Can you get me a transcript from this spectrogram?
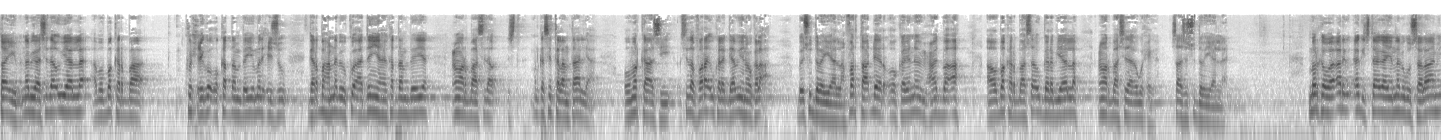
ayib nabigaa sidaa u yaalla abubakar baa ku xigo oo ka dambeeyo madaxiisu garbaha nabiga cumar baa sida marka si talantaali ah oo markaasi sida farahay u kala gaaban yihiin oo kale ah bay isu daba yaallaan. Fartaa dheer oo kale nabi maxamed baa ah abubakar baa saa u garab yaalla cumar baa sidaa ugu xiga. Saas isu daba yaallaan. Marka waa ag istaagaya nabigu salaami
